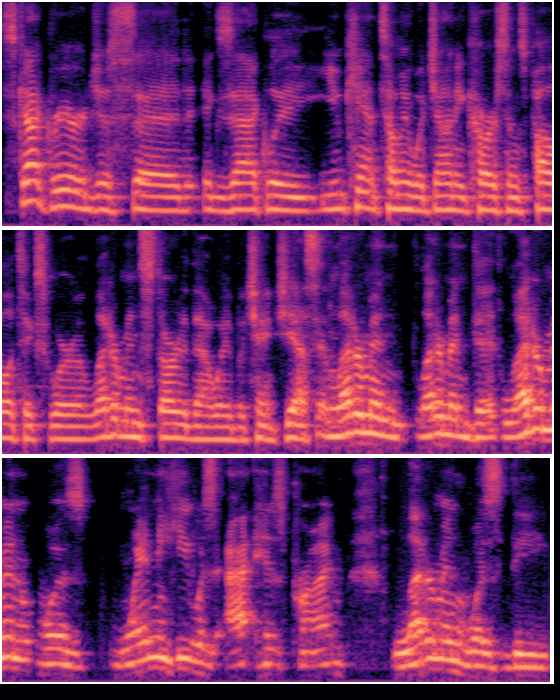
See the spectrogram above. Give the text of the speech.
Scott Greer just said exactly. You can't tell me what Johnny Carson's politics were. Letterman started that way, but changed. Yes, and Letterman, Letterman did. Letterman was when he was at his prime. Letterman was the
